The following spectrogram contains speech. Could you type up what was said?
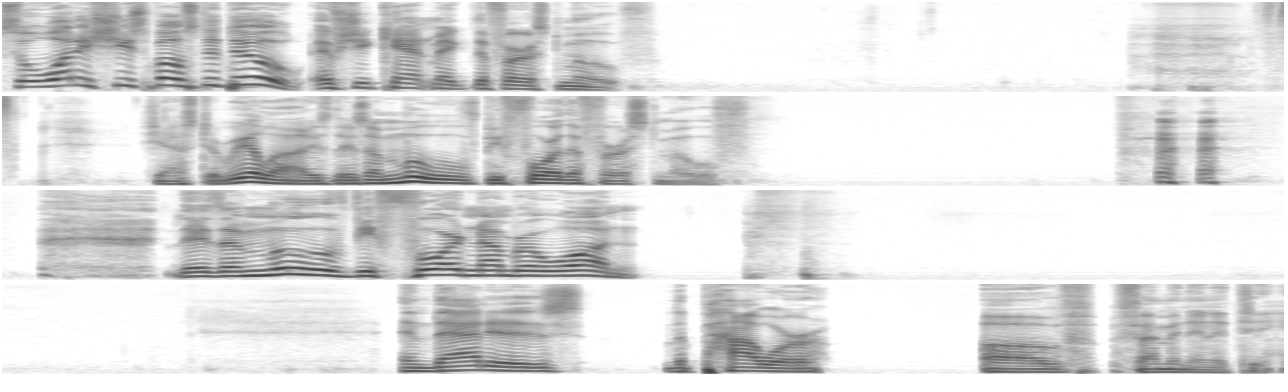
So, what is she supposed to do if she can't make the first move? She has to realize there's a move before the first move. there's a move before number one. And that is the power of femininity.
